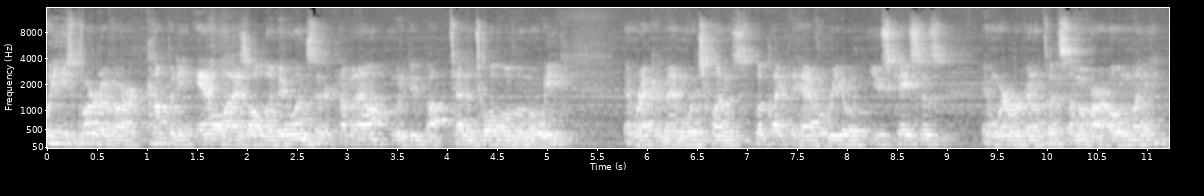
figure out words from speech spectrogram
we, as part of our company, analyze all the new ones that are coming out. We do about 10 to 12 of them a week and recommend which ones look like they have real use cases and where we're going to put some of our own money.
